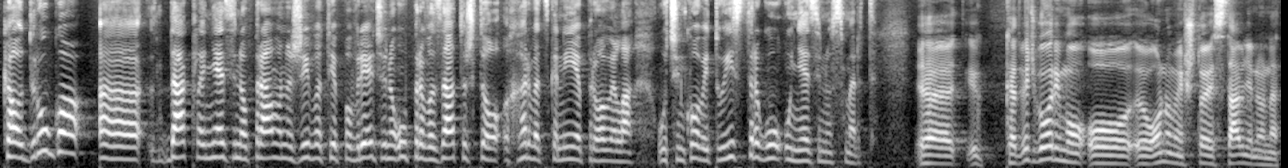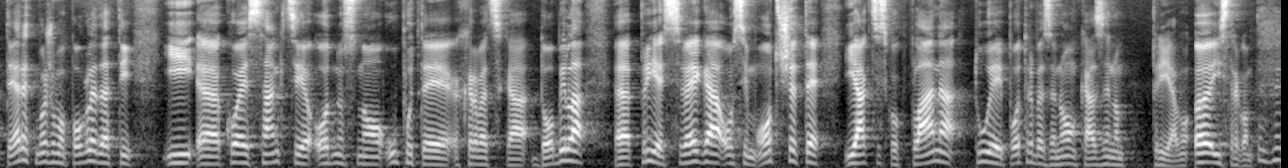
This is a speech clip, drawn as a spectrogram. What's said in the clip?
Kao drugo, dakle, njezino pravo na život je povrijeđeno upravo zato što Hrvatska nije provela učinkovitu istragu u njezinu smrt. E, kad već govorimo o onome što je stavljeno na teret, možemo pogledati i e, koje sankcije, odnosno upute Hrvatska dobila. E, prije svega, osim odštete i akcijskog plana, tu je i potreba za novom kaznenom prijavom, istragom. Mhm.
